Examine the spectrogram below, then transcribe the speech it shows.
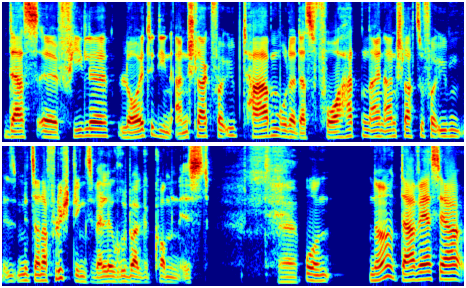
dass äh, viele Leute, die einen Anschlag verübt haben oder das vorhatten, einen Anschlag zu verüben, mit so einer Flüchtlingswelle rübergekommen ist. Ja. Und ne, da wäre es ja,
